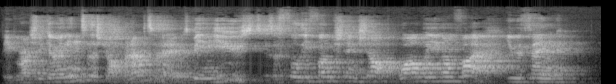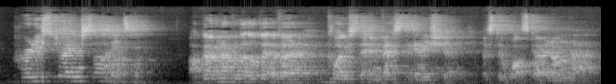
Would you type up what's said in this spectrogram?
people were actually going into the shop and out of it. It was being used as a fully functioning shop while being on fire. You would think, pretty strange sight. I'll go and have a little bit of a closer investigation as to what's going on there.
